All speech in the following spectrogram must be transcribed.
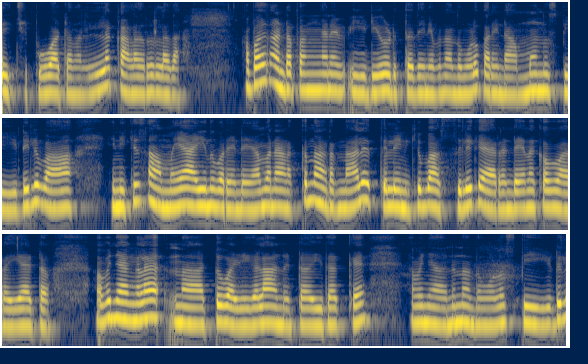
തെച്ചിപ്പൂവാട്ടോ നല്ല കളറുള്ളതാണ് അപ്പോൾ അത് കണ്ടപ്പോൾ അങ്ങനെ വീഡിയോ എടുത്തതിന് അപ്പോൾ നന്ദമോൾ പറയണ്ട അമ്മ ഒന്ന് സ്പീഡിൽ വാ എനിക്ക് സമയമായി എന്ന് പറയണ്ടേ. ഞാൻ പറഞ്ഞ അനക്ക് നടന്നാൽ എത്തില്ല എനിക്ക് ബസ്സിൽ കയറണ്ടേ എന്നൊക്കെ പറയാം കേട്ടോ. അപ്പോൾ ഞങ്ങളെ നാട്ടുവഴികളാണ് കേട്ടോ ഇതൊക്കെ. അപ്പോൾ ഞാനും നന്ദമോളും സ്പീഡിൽ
